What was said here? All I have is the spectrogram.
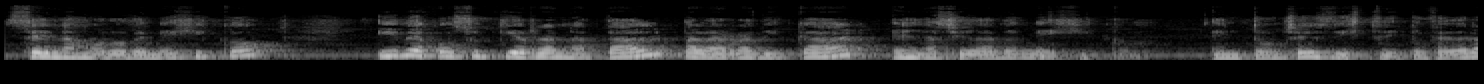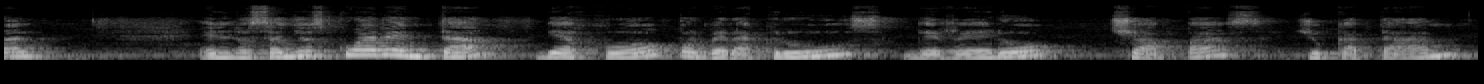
Se enamoró de México y dejó su tierra natal para radicar en la Ciudad de México, entonces Distrito Federal. En los años 40 viajó por Veracruz, Guerrero, Chiapas, Yucatán,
